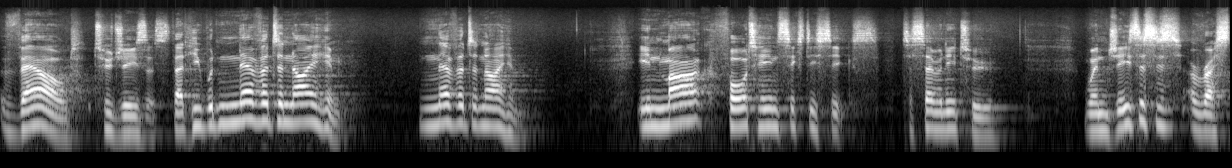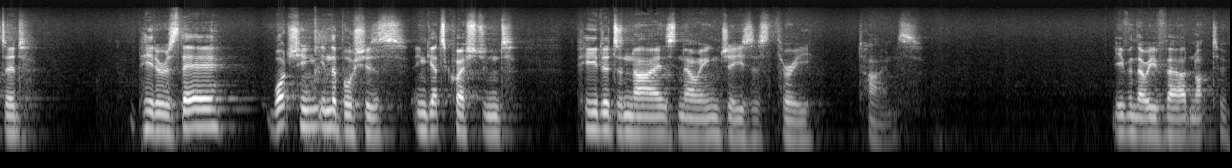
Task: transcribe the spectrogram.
vowed to Jesus that he would never deny him, never deny him. In Mark 14 66 to 72, when Jesus is arrested, Peter is there watching in the bushes and gets questioned. Peter denies knowing Jesus three times, even though he vowed not to.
